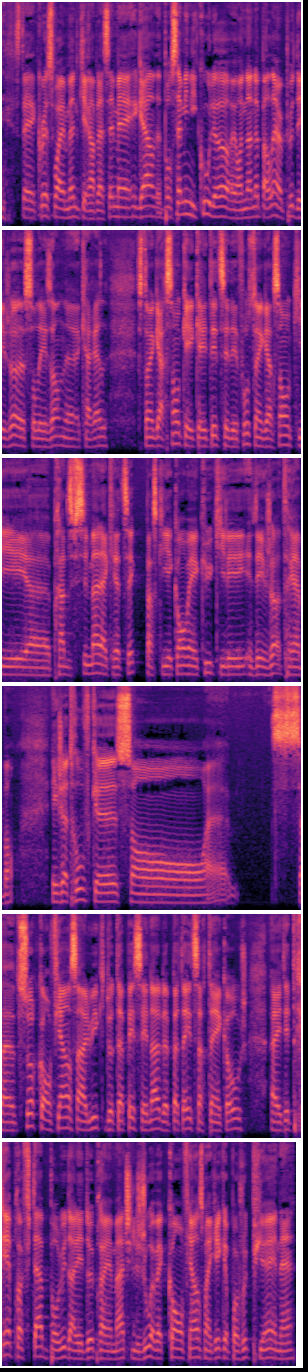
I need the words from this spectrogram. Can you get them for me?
c'était Chris Wyman qui remplaçait. Mais regarde, pour Sami Nikou, là, on en a parlé un peu déjà sur les zones, euh, Karel. C'est un garçon qui a les qualités de ses défauts. C'est un garçon qui euh, prend difficilement la critique parce qu'il est convaincu qu'il est déjà très bon. Et je trouve que son sa surconfiance en lui qui doit taper ses nerfs de peut-être certains coachs a été très profitable pour lui dans les deux premiers matchs. Il joue avec confiance malgré qu'il n'a pas joué depuis un an.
